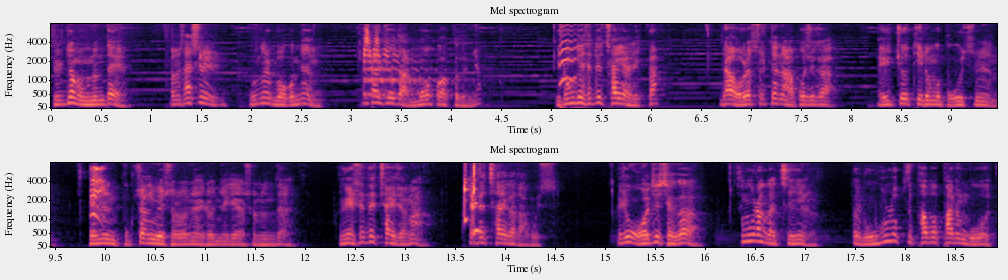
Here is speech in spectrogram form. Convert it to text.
즐겨 먹는데 저는 사실 오늘 먹으면 한 달 뒤에도 안 먹을 것 같거든요. 이런 게 세대 차이 아닐까? 나 어렸을 때는 아버지가 H.O.T 이런 거 보고 있으면 얘는 복장이 왜 저러냐 이런 얘기 하셨는데 그게 세대 차이잖아. 세대 차이가 나고 있어. 그리고 어제 제가 승우랑 같이 그 로블록스 팝업 하는 곳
